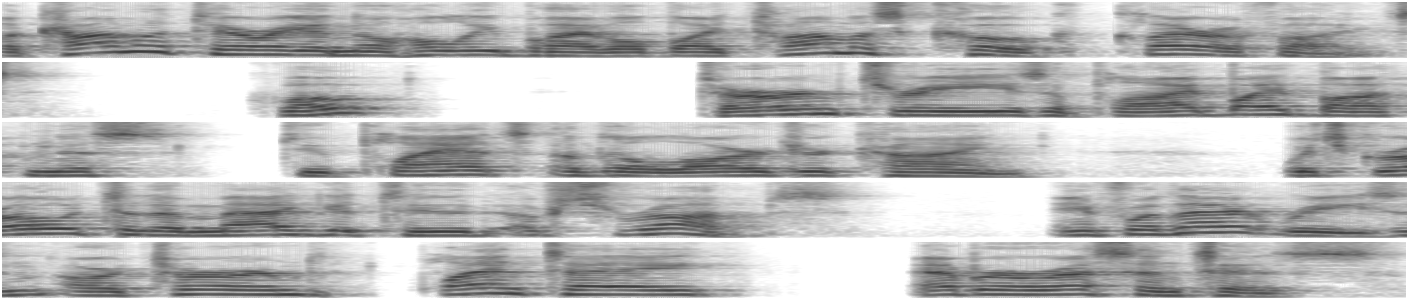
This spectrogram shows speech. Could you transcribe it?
a commentary on the Holy Bible by Thomas Coke clarifies, quote, term trees applied by botanists to plants of the larger kind, which grow to the magnitude of shrubs, and for that reason are termed plantae arborescentes.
